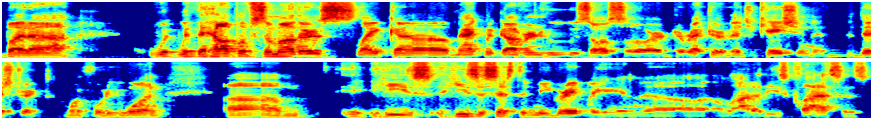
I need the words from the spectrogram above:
but uh, with, with the help of some others like uh, Mac McGovern, who's also our director of education at the district 141 um, he's he's assisted me greatly in uh, a lot of these classes.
